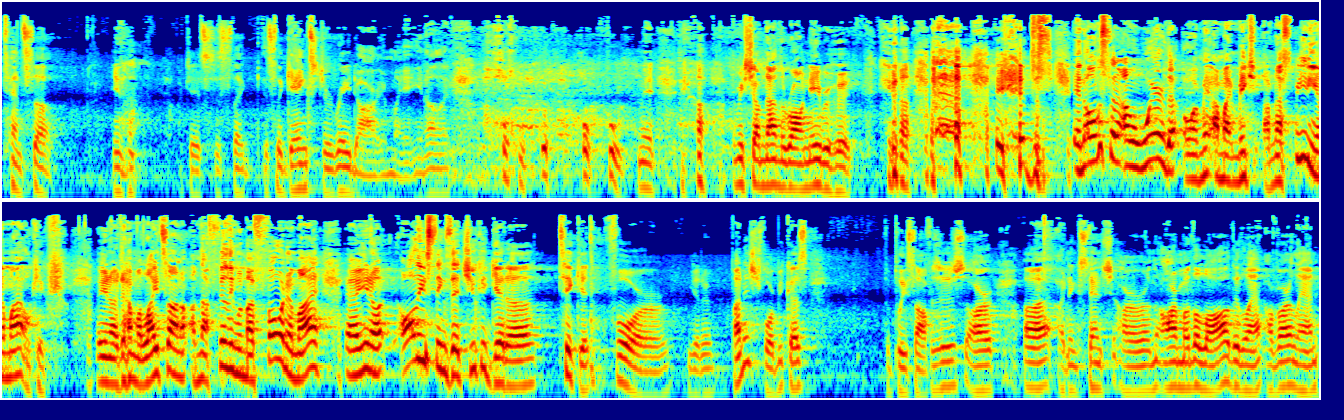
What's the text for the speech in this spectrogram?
tense up, you know. Okay, it's just like it's the gangster radar in my, you know, like, oh, oh, oh, man, you know, make sure I'm not in the wrong neighborhood, you know. just and all of a sudden I'm aware that oh, I, may, I might make sure, I'm not speeding, am I? Okay, you know, I have my lights on, I'm not filling with my phone, am I? Uh, you know, all these things that you could get a ticket for, get a punished for because the police officers are uh, an extension, are an arm of the law the land, of our land,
